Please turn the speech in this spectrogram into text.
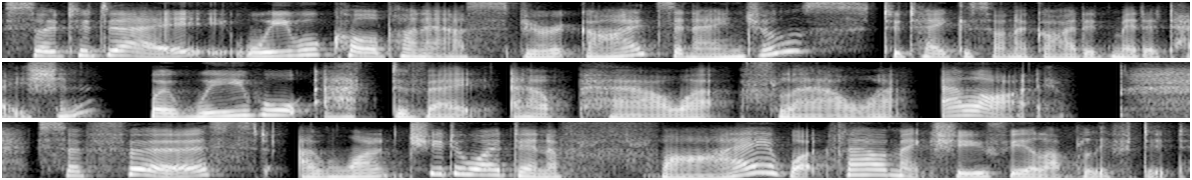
so, today we will call upon our spirit guides and angels to take us on a guided meditation where we will activate our power flower ally. So, first, I want you to identify what flower makes you feel uplifted.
